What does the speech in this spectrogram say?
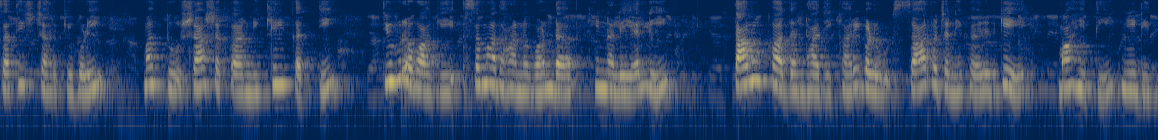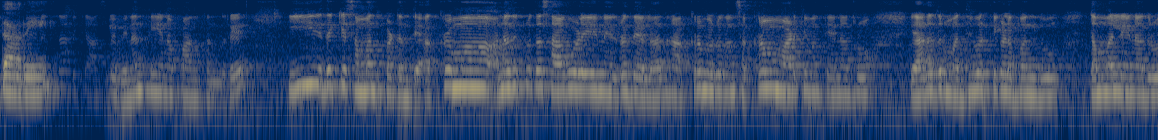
ಸತೀಶ್ ಜಾರಕಿಹೊಳಿ ಮತ್ತು ಶಾಸಕ ನಿಖಿಲ್ ಕತ್ತಿ ತೀವ್ರವಾಗಿ ಅಸಮಾಧಾನಗೊಂಡ ಹಿನ್ನೆಲೆಯಲ್ಲಿ ತಾಲೂಕಾ ದಂಡಾಧಿಕಾರಿಗಳು ಸಾರ್ವಜನಿಕರಿಗೆ ಮಾಹಿತಿ ನೀಡಿದ್ದಾರೆ. ವಿನಂತಿ ಏನಪ್ಪ ಅಂತಂದರೆ, ಈ ಇದಕ್ಕೆ ಸಂಬಂಧಪಟ್ಟಂತೆ ಅಕ್ರಮ ಅನಧಿಕೃತ ಸಾಗುವಳಿ ಏನು ಇರೋದೇ ಅಲ್ಲ, ಅದನ್ನು ಅಕ್ರಮ ಇರೋದನ್ನು ಸಕ್ರಮ ಮಾಡ್ತೀವಿ ಅಂತ ಏನಾದರೂ ಯಾರಾದರೂ ಮಧ್ಯವರ್ತಿಗಳ ಬಂದು ತಮ್ಮಲ್ಲಿ ಏನಾದರೂ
